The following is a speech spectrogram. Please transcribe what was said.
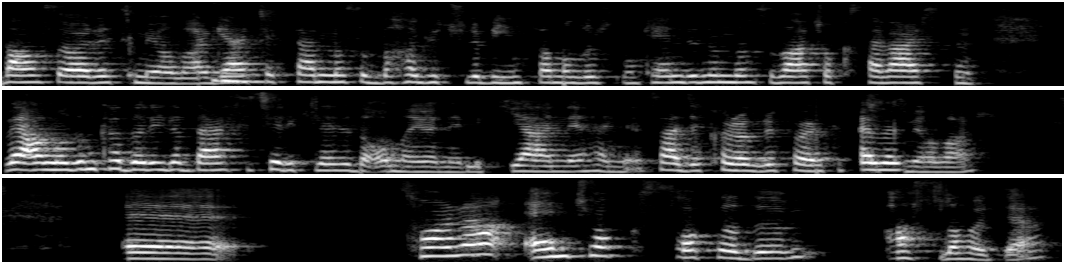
dans öğretmiyorlar. Gerçekten nasıl daha güçlü bir insan olursun, kendini nasıl daha çok seversin. Ve anladığım kadarıyla ders içerikleri de ona yönelik. Yani hani sadece koreografi öğretip evet. çıkmıyorlar. Ee, sonra en çok sokladığım Aslı Hoca.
